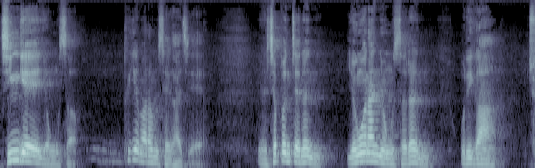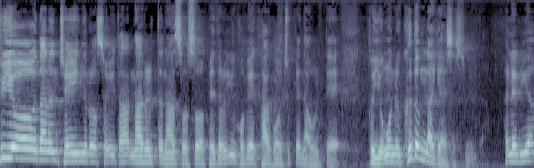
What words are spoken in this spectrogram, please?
징계의 용서. 크게 말하면 세 가지예요. 예, 첫 번째는 영원한 용서는 우리가 주여 나는 죄인으로소이다 나를 떠나소서 베드로 이 고백하고 죽게 나올 때 그 영혼을 거듭나게 하셨습니다. 할렐루야.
